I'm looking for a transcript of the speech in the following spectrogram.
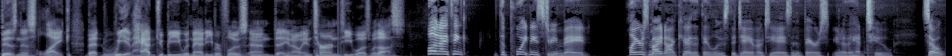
business like that we have had to be with Matt Eberflus, and uh, you know, in turn, he was with us. Well, and I think the point needs to be made. Players might not care that they lose the day of OTAs, and the Bears, you know, they had two. So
